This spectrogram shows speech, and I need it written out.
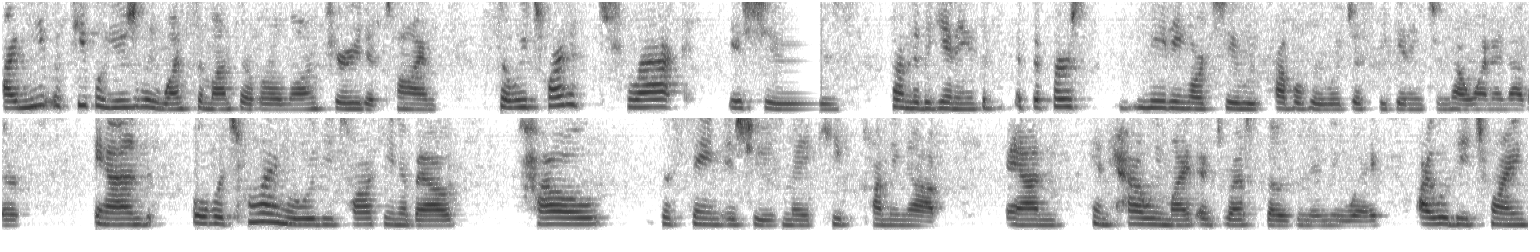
I meet with people usually once a month over a long period of time. So we try to track issues from the beginning. The, at the first meeting or two, we probably would just be getting to know one another. And over time, we would be talking about how the same issues may keep coming up and, and how we might address those in a new way. I would be trying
